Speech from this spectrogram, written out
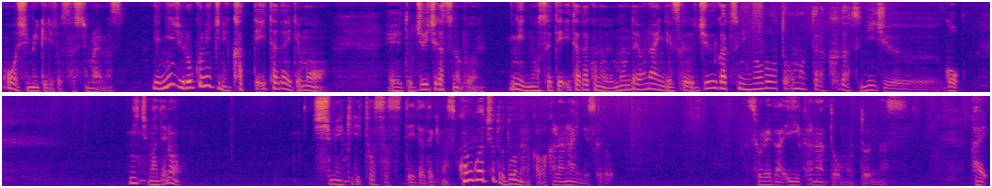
を締め切りとさせてもらいます。で、26日に買っていただいても、えっ、ー、と、11月の分に載せていただくので問題はないんですけど、10月に乗ろうと思ったら9月25日までの締め切りとさせていただきます。今後はちょっとどうなるかわからないんですけど、それがいいかなと思っております。はい。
